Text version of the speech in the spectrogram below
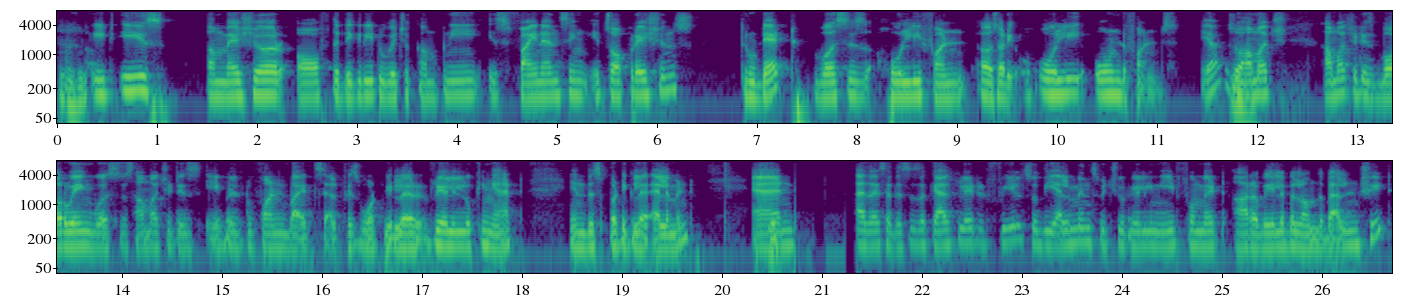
Mm-hmm. It is a measure of the degree to which a company is financing its operations through debt versus wholly fund, uh, sorry, wholly owned funds. Yeah. So mm. how much how much it is borrowing versus how much it is able to fund by itself is what we're really looking at in this particular element. And yep. as I said, this is a calculated field, so the elements which you really need from it are available on the balance sheet.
